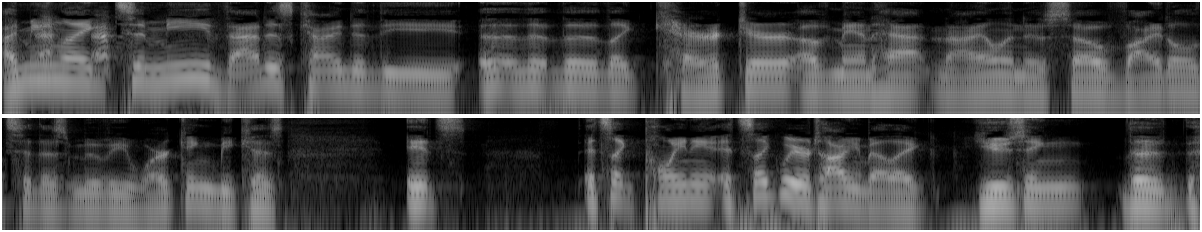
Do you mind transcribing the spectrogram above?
I mean, like to me, that is kind of the, uh, the the like character of Manhattan Island is so vital to this movie working because it's it's like pointing. It's like we were talking about, like using the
